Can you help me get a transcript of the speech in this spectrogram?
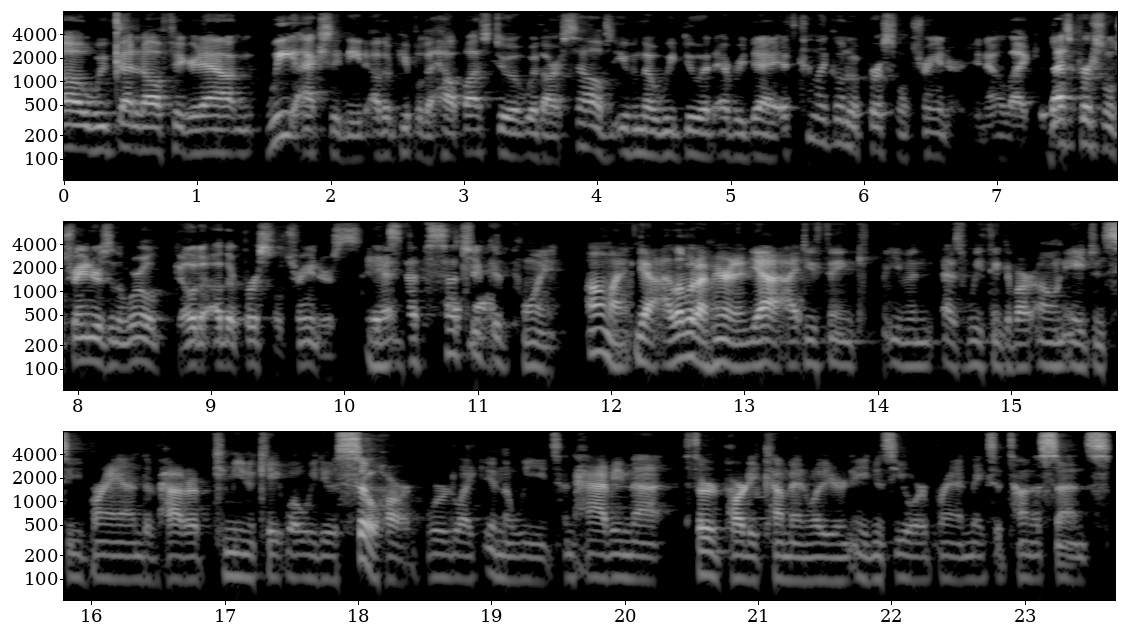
oh, we've got it all figured out. And we actually need other people to help us do it with ourselves, even though we do it every day. It's kind of like going to a personal trainer, you know, like the best personal trainers in the world go to other personal trainers. Yeah, It's- that's such a good point. Oh my, yeah, I love what I'm hearing. Yeah, I do think even as we think of our own agency brand of how to communicate what we do is so hard. We're like in the weeds and having that third party come in, whether you're an agency or a brand makes a ton of sense.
